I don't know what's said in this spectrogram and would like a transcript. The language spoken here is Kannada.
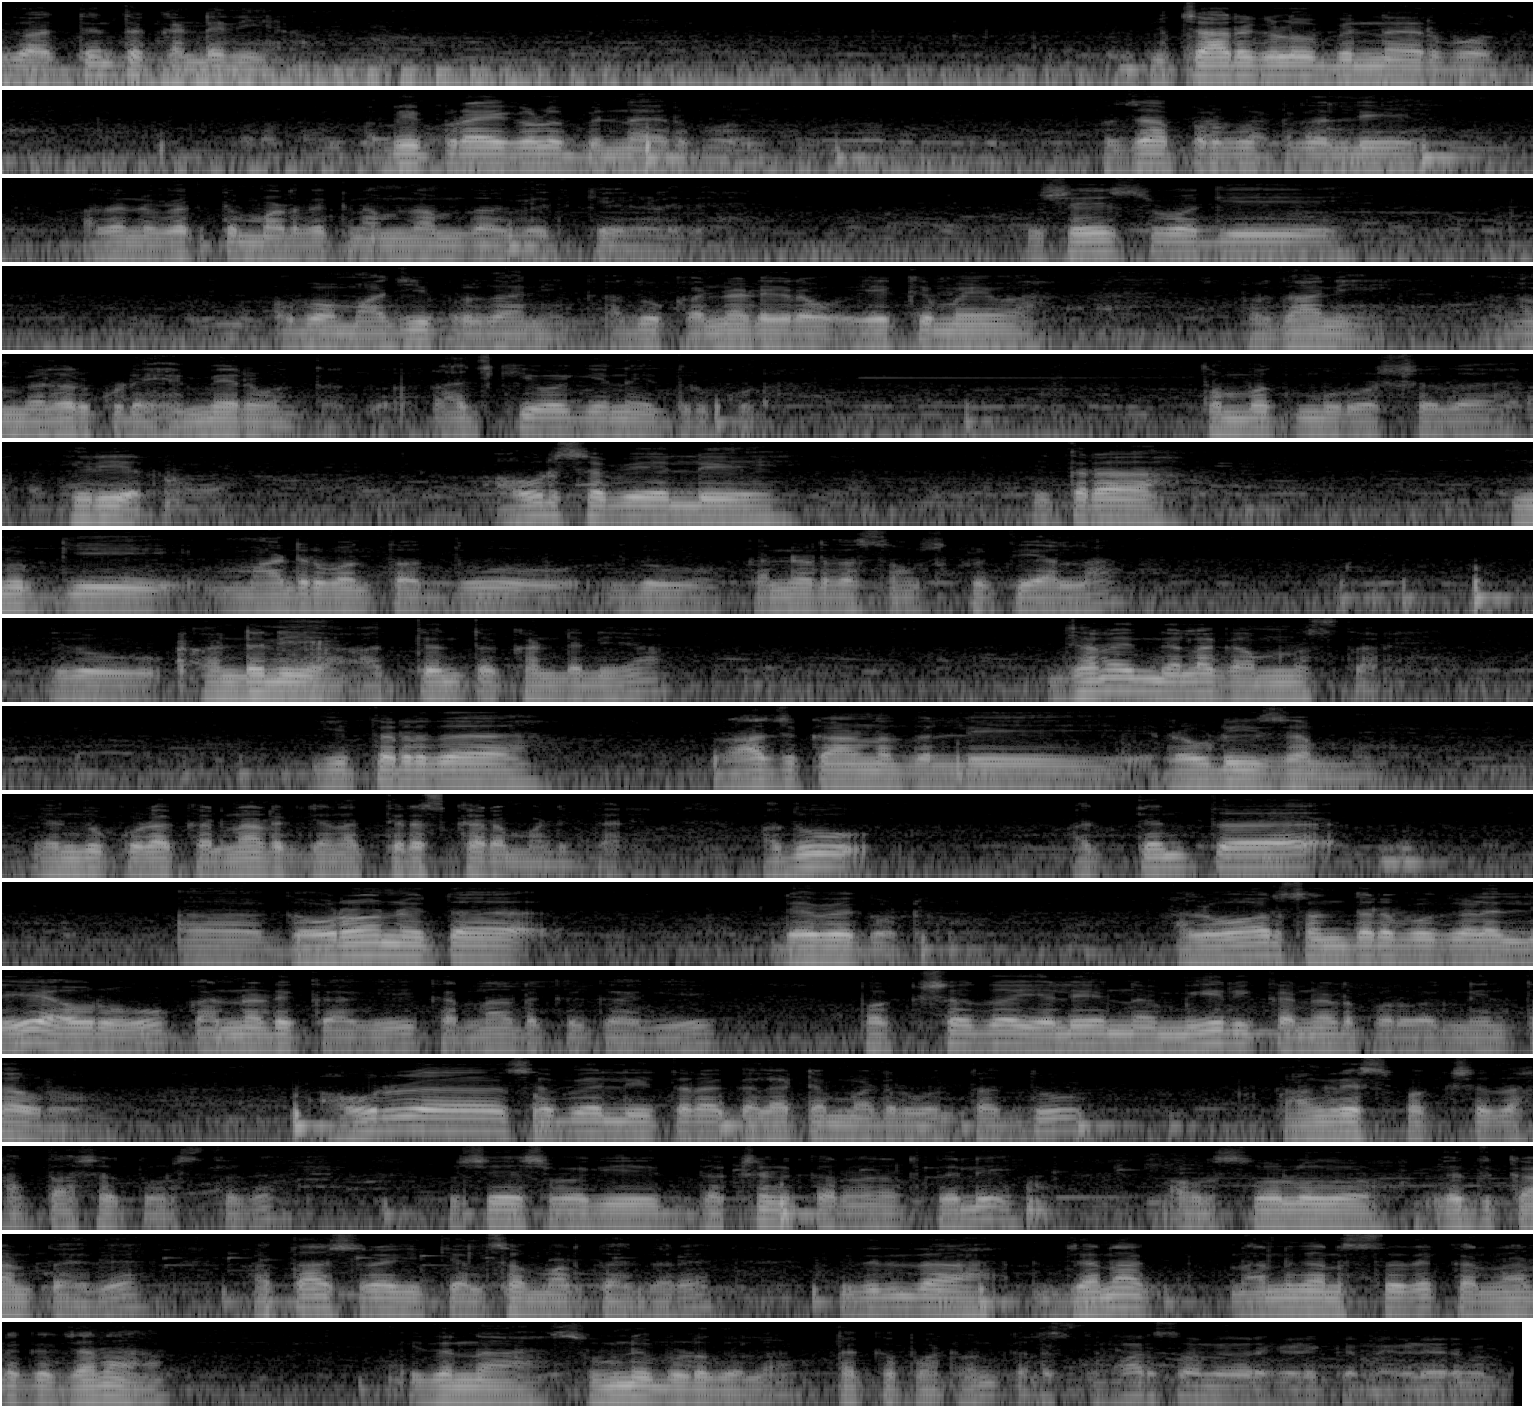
ಇದು ಅತ್ಯಂತ ಖಂಡನೀಯ. ವಿಚಾರಗಳು ಭಿನ್ನ ಇರ್ಬೋದು. ಅಭಿಪ್ರಾಯಗಳು ಭಿನ್ನ ಇರ್ಬೋದು. ಪ್ರಜಾಪ್ರಭುತ್ವದಲ್ಲಿ ಅದನ್ನು ವ್ಯಕ್ತ ಮಾಡೋದಕ್ಕೆ ನಮ್ಮ ನಮ್ಮದ ವೇದಿಕೆಗಳಿದೆ. ವಿಶೇಷವಾಗಿ ಒಬ್ಬ ಮಾಜಿ ಪ್ರಧಾನಿ, ಅದು ಕನ್ನಡಿಗರ ಏಕಮೇವ ಪ್ರಧಾನಿ, ನಮ್ಮೆಲ್ಲರೂ ಕೂಡ ಹೆಮ್ಮೆ ಇರುವಂಥದ್ದು. ರಾಜಕೀಯವಾಗಿ ಏನೇ ಇದ್ದರೂ ಕೂಡ. ತೊಂಬತ್ತ್ಮೂರು ವರ್ಷದ ಹಿರಿಯರು. ಅವ್ರ ಸಭೆಯಲ್ಲಿ ಈ ಥರ ನುಗ್ಗಿ ಮಾಡಿರುವಂಥದ್ದು ಇದು ಕನ್ನಡದ ಸಂಸ್ಕೃತಿ ಅಲ್ಲ. ಇದು ಖಂಡನೀಯ, ಅತ್ಯಂತ ಖಂಡನೀಯ. ಜನ ಇದನ್ನೆಲ್ಲ ಗಮನಿಸ್ತಾರೆ. ಈ ಥರದ ರಾಜಕಾರಣದಲ್ಲಿ ರೌಡಿಸಮ್ ಎಂದು ಕೂಡ ಕರ್ನಾಟಕ ಜನ ತಿರಸ್ಕಾರ ಮಾಡಿದ್ದಾರೆ. ಅದು ಅತ್ಯಂತ ಗೌರವಾನ್ವಿತ ದೇವೇಗೌಡರು. ಹಲವಾರು ಸಂದರ್ಭಗಳಲ್ಲಿ ಅವರು ಕನ್ನಡಕ್ಕಾಗಿ, ಕರ್ನಾಟಕಕ್ಕಾಗಿ ಪಕ್ಷದ ಎಲೆಯನ್ನು ಮೀರಿ ಕನ್ನಡ ಪರವಾಗಿ ನಿಂತವರು, ಅವರ ಸಭೆಯಲ್ಲಿ ಈ ಥರ ಗಲಾಟೆ ಮಾಡಿರುವಂಥದ್ದು ಕಾಂಗ್ರೆಸ್ ಪಕ್ಷದ ಹತಾಶ ತೋರಿಸ್ತದೆ. ವಿಶೇಷವಾಗಿ ದಕ್ಷಿಣ ಕರ್ನಾಟಕದಲ್ಲಿ ಅವ್ರ ಸೋಲು ಎದ್ದು ಕಾಣ್ತಾ ಇದೆ, ಹತಾಶರಾಗಿ ಕೆಲಸ ಮಾಡ್ತಾ ಇದ್ದಾರೆ. ಇದರಿಂದ ಜನ, ನನಗನ್ನಿಸ್ತದೆ ಕರ್ನಾಟಕ ಜನ ಇದನ್ನು ಸುಮ್ಮನೆ ಬಿಡೋದಿಲ್ಲ, ತಕ್ಕ ಪಾಠವನ್ನು ಕಲಿಸ್ತಾರೆ. ಕುಮಾರಸ್ವಾಮಿ ಅವರ ಹೇಳಿಕೆ ಮಹಿಳೆಯರ ಬಗ್ಗೆ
